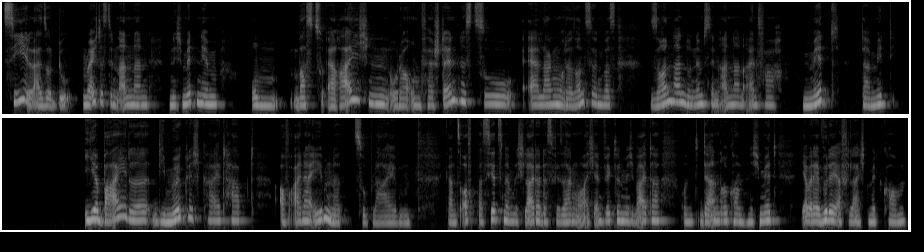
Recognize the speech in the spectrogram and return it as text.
Ziel. Also du möchtest den anderen nicht mitnehmen, um was zu erreichen oder um Verständnis zu erlangen oder sonst irgendwas, sondern du nimmst den anderen einfach mit, damit ihr beide die Möglichkeit habt, auf einer Ebene zu bleiben. Ganz oft passiert es nämlich leider, dass wir sagen, oh, ich entwickle mich weiter und der andere kommt nicht mit. Ja, aber der würde ja vielleicht mitkommen,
